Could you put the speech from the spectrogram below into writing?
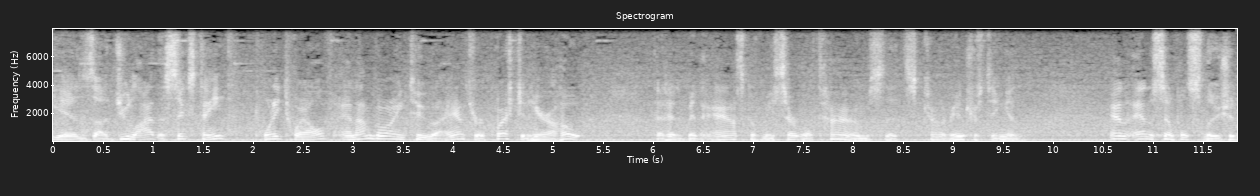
is uh, July the 16th, 2012, and I'm going to uh, answer a question here, I hope, that has been asked of me several times that's kind of interesting and, and, and a simple solution.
